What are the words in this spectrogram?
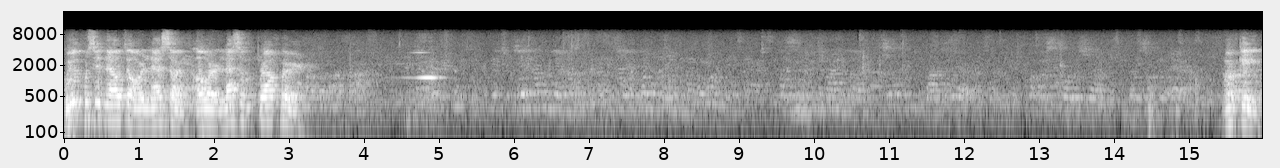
we'll proceed now to our lesson, our lesson proper. Okay.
